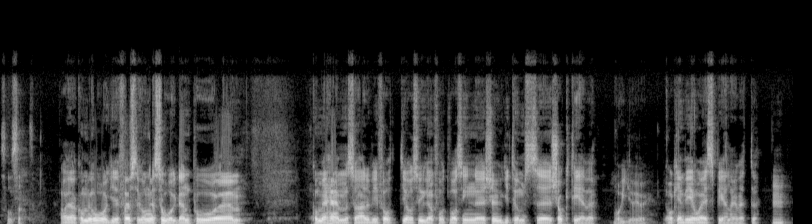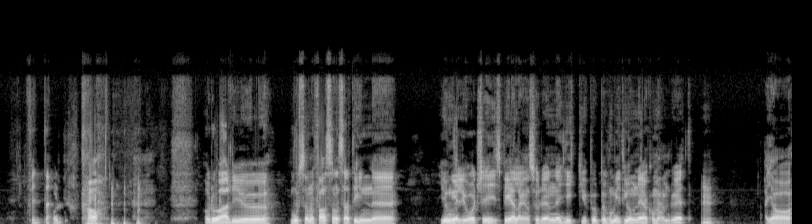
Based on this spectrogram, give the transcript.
Så sett. Ja, jag kommer ihåg första gången jag såg den på... Eh, kom jag hem så hade vi fått, jag och syrran fått varsin eh, 20-tums eh, tjock-tv. Oj, oj, oj. Och en VHS-spelare, vet du. Mm. Fint det. Och, ja. och då hade ju morsan och farsan satt in eh, Djungel-George i spelaren så den gick ju uppe på mitt rum när jag kom hem, du vet. Mm. Jag,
